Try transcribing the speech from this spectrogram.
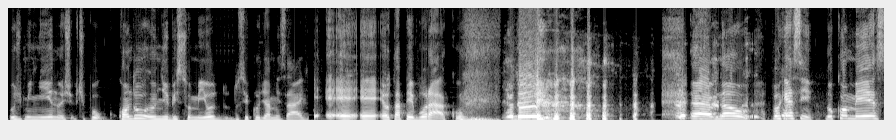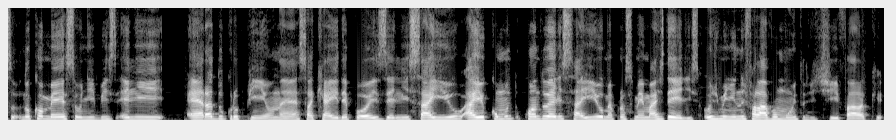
os meninos, tipo, quando o Nib sumiu do, do ciclo de amizade, é, é- é- eu tapei buraco. Meu Deus! É, não, porque assim, no começo, no começo o Nibis, ele era do grupinho, né? Só que aí depois ele saiu, aí como, quando ele saiu, me aproximei mais deles. Os meninos falavam muito de ti, falavam que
